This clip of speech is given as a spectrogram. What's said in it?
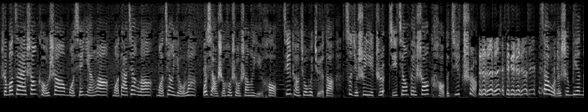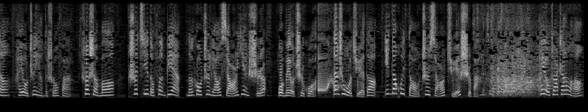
什么在伤口上抹咸盐啦，抹大酱啦，抹酱油啦。我小时候受伤了以后，经常就会觉得自己是一只即将被烧烤的鸡翅。在我的身边呢，还有这样的说法，说什么吃鸡的粪便能够治疗小儿厌食，我没有吃过。但是我觉得应该会导致小儿绝食吧。还有抓蟑螂，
